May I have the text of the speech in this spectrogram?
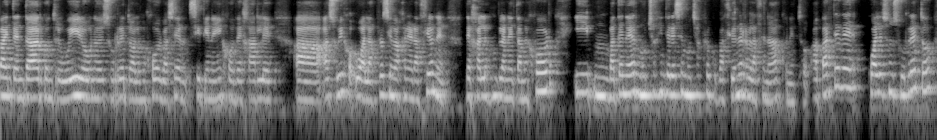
va a intentar contribuir o uno de sus retos a lo mejor va a ser, si tiene hijos, dejarle a, su hijo o a las próximas generaciones, dejarles un planeta mejor y mm, va a tener muchos intereses, muchas preocupaciones relacionadas con esto. Aparte de cuáles son sus retos,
